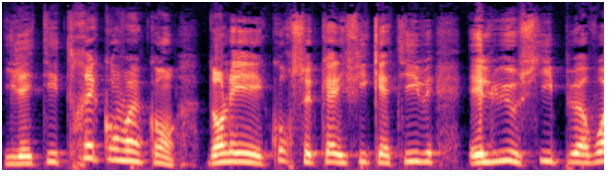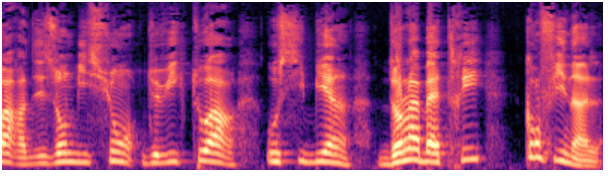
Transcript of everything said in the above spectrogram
il a été très convaincant dans les courses qualificatives et lui aussi peut avoir des ambitions de victoire aussi bien dans la batterie qu'en finale.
